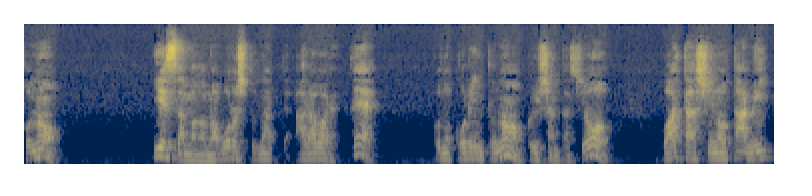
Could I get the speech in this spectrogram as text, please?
このイエス様が幻となって現れてこのコリントのクリスチャンたちを私の民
